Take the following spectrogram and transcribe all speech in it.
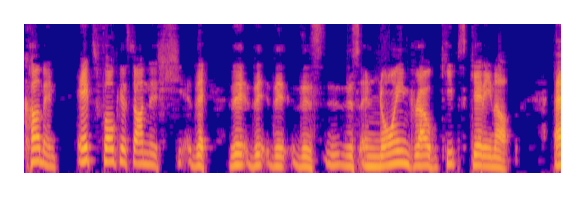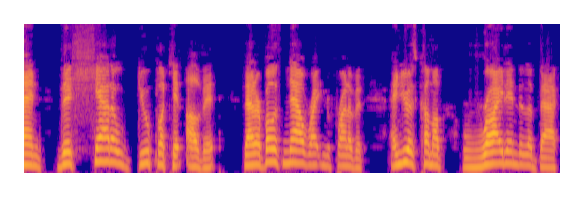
come in. It's focused on this sh- the, the the the this this annoying drow who keeps getting up, and this shadow duplicate of it that are both now right in front of it, and you just come up right into the back.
